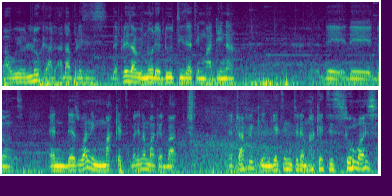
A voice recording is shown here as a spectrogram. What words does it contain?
But we'll look at other places. The place that we know they do tz in Madina they they don't. And there's one in market Madina market but the traffic in getting to the market is so much.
